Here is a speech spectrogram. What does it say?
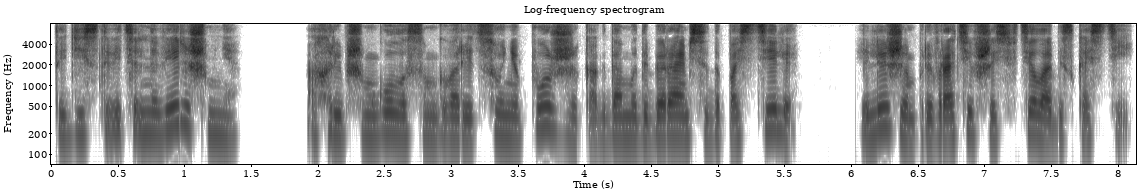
«Ты действительно веришь мне?» — охрипшим голосом говорит Соня позже, когда мы добираемся до постели и лежим, превратившись в тела без костей.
